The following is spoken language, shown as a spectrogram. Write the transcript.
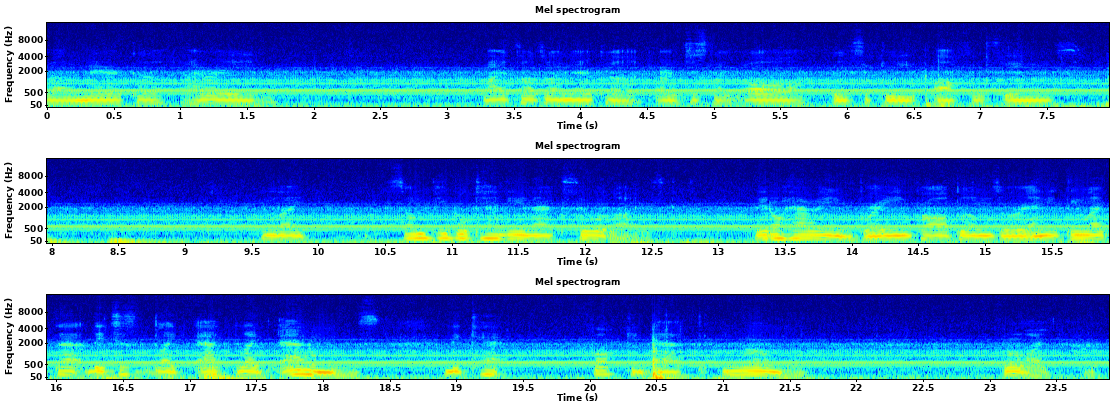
about America. I already my thoughts on America are just like all basically awful things. And like some people can't even act civilized. They don't have any brain problems or anything like that. They just like act like animals. They can't fucking act normal. Like,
